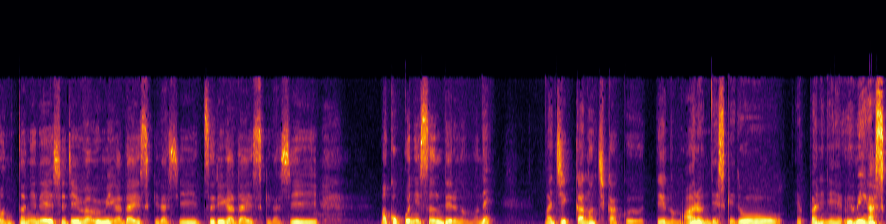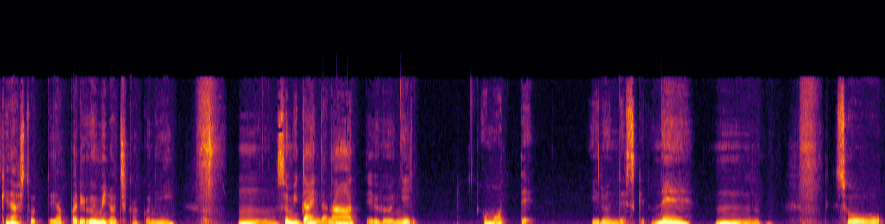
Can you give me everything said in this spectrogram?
本当にね主人は海が大好きだし釣りが大好きだし、まあ、ここに住んでるのもね、まあ、実家の近くっていうのもあるんですけどやっぱりね海が好きな人ってやっぱり海の近くに、うん、住みたいんだなっていうふうに思っているんですけどね。うん、そ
